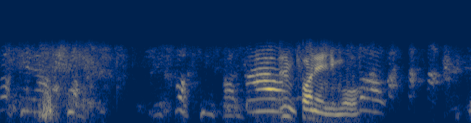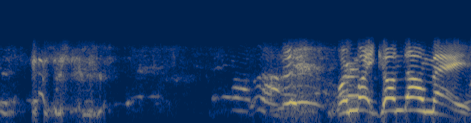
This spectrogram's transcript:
Fucking asshole! You fucking cunt! Isn't funny anymore. Oi, Mike, calm down, mate!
